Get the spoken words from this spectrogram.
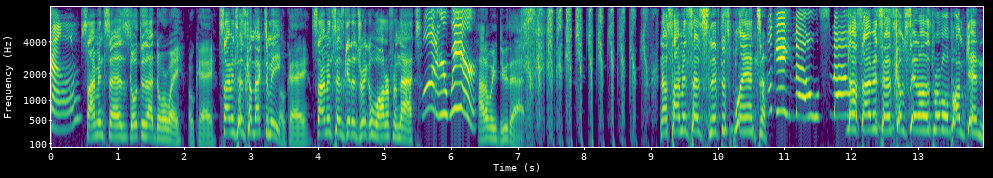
round. Simon says go through that doorway. Okay. Simon says come back to me. Okay. Simon says get a drink of water from that. Water where? How do we do that? Now Simon says sniff this plant. Okay, smell, smell. Now Simon says come sit on this purple pumpkin.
